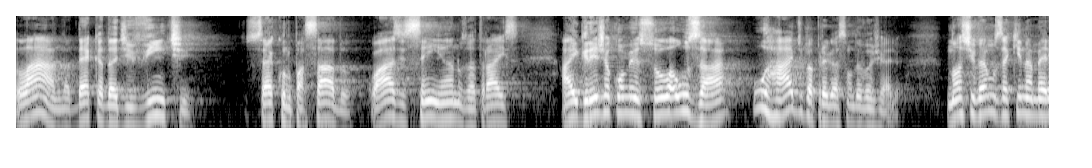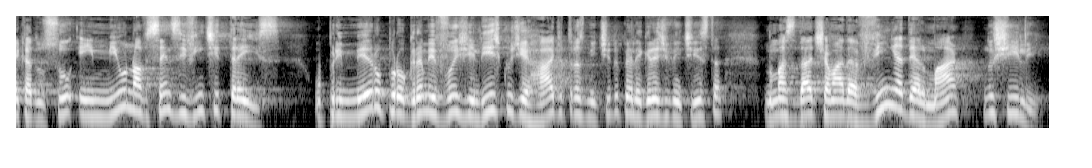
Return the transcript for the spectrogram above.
Lá na década de 20, século passado, quase 100 anos atrás, a igreja começou a usar o rádio para a pregação do evangelho. Nós tivemos aqui na América do Sul em 1923 o primeiro programa evangelístico de rádio transmitido pela Igreja Adventista numa cidade chamada Vinha del Mar, no Chile.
